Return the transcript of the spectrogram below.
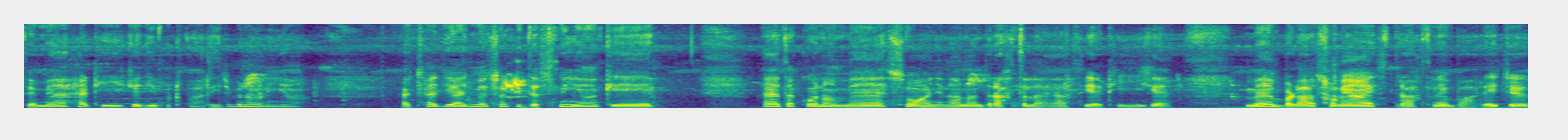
ਤੇ ਮੈਂ ਕਿਹਾ ਠੀਕ ਹੈ ਜੀ ਪਟਵਾਰੀ 'ਚ ਬਣਾਉਣੀ ਆ ਅੱਛਾ ਜੀ ਅੱਜ ਮੈਂ ਤੁਹਾਨੂੰ ਦੱਸਣੀ ਆ ਕਿ ਇਹ ਤੱਕੋ ਨਾ ਮੈਂ ਸੁਹਾਂਜਣਾ ਨਾ ਦਰਖਤ ਲਾਇਆ ਸੀ ਠੀਕ ਹੈ ਮੈਂ ਬੜਾ ਸੁਣਿਆ ਇਸ ਦਰਖਤ ਨੇ ਬਾਰੇ 'ਚ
